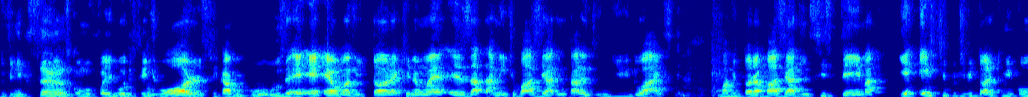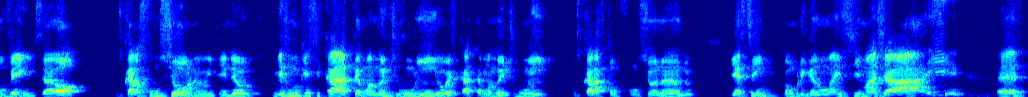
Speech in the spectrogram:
do Phoenix Suns, como foi Golden State Warriors, Chicago Bulls, é, é uma vitória que não é exatamente baseada em talentos individuais. É uma vitória baseada em sistema, e é esse tipo de vitória que me convence. É, ó, os caras funcionam, entendeu? Mesmo que esse cara tenha uma noite ruim, ou esse cara tenha uma noite ruim, os caras estão funcionando. E assim, estão brigando lá em cima já e é,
